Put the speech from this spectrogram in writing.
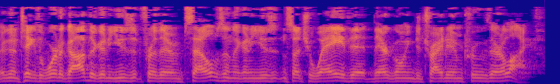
They're going to take the Word of God, they're going to use it for themselves, and they're going to use it in such a way that they're going to try to improve their life.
